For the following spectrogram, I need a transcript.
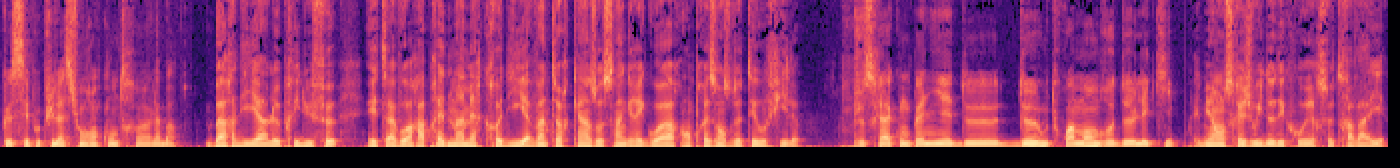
que ces populations rencontrent euh, là-bas. Bardia, le prix du feu, est à voir après-demain mercredi à 20h15 au Saint-Grégoire en présence de Théophile. Je serai accompagné de deux ou trois membres de l'équipe. Eh bien, on se réjouit de découvrir ce travail.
